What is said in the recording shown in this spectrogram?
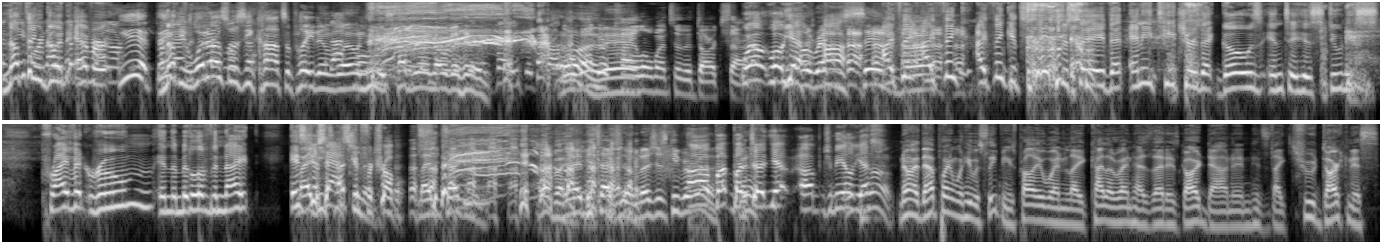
nothing not good ever. Kylo Yeah, thank you. What else was he that- contemplating that when he was moment. hovering over him? Very No problem. Come on, wonder man. Kylo went to the dark side. Well, well, yeah. already uh, sinned, I think, bro. I think, I think it's safe to say that any teacher that goes into his student's private room in the middle of the night is Might just asking touching for trouble. Might be touching him. No, but- Might be touching him. Let's just keep it real. Uh, but, but, uh, yeah, uh, Jamil, yes. wrong? No, at that point when he was sleeping, it's probably when like Kylo Ren has let his guard down and his like true darkness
